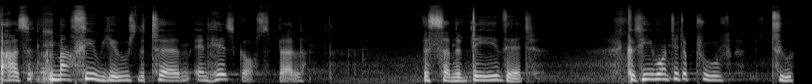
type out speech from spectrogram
as Matthew used the term in his gospel, the son of David, because he wanted to prove to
